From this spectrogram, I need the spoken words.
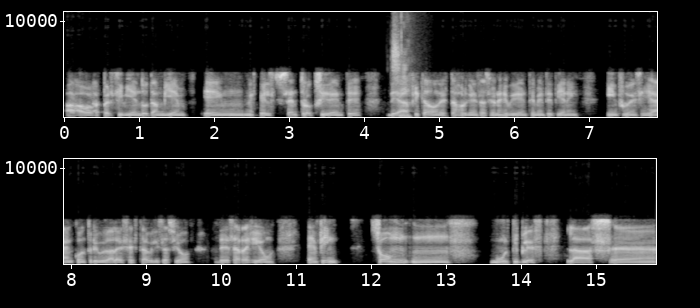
ahora percibiendo también en el centro occidente de África, donde estas organizaciones evidentemente tienen influencias y han contribuido a la desestabilización de esa región. En fin, son mm, múltiples las, eh,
